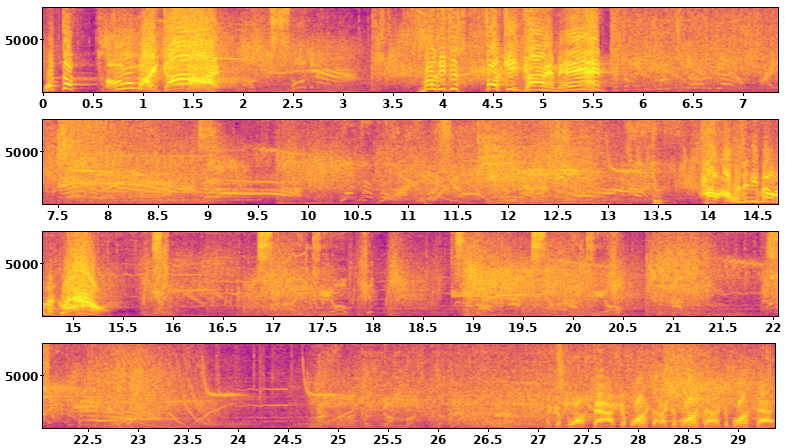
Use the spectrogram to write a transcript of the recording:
What the? Oh my god! Look at this fucking guy, man! Dude, how? I wasn't even on the ground! I can block that, I can block that, I can block that, I can block that.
